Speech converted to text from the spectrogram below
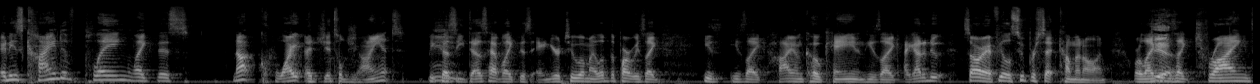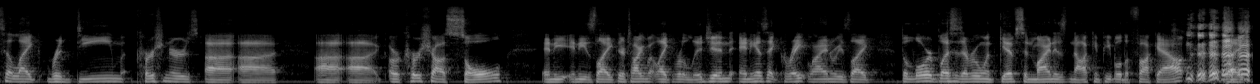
And he's kind of playing like this, not quite a gentle giant, because Mm. he does have like this anger to him. I love the part where he's like, he's he's like high on cocaine, and he's like, I got to do. Sorry, I feel a superset coming on, or like Yeah. he's like trying to like redeem Kirshner's uh uh uh, uh or Kershaw's soul. And, he, and he's like they're talking about like religion and he has that great line where he's like the lord blesses everyone with gifts and mine is knocking people the fuck out like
